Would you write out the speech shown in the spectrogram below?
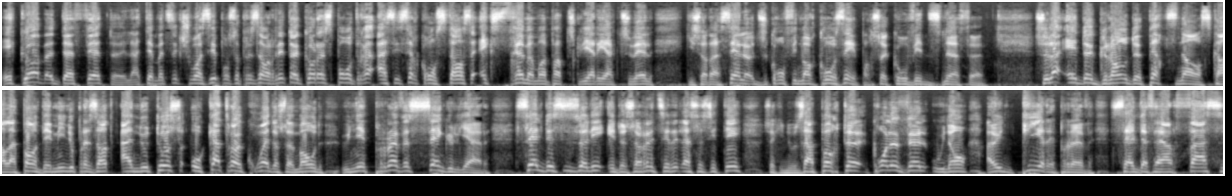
Et comme de fait, la thématique choisie pour ce présent rite correspondra à ces circonstances extrêmement particulières et actuelles, qui sera celle du confinement causé par ce COVID-19. Cela est de grande pertinence, car la pandémie nous présente à nous tous, aux quatre coins de ce monde, une épreuve singulière, celle de s'isoler et de se retirer de la société, ce qui nous apporte, qu'on le veuille ou non, à une pire épreuve, celle de faire face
